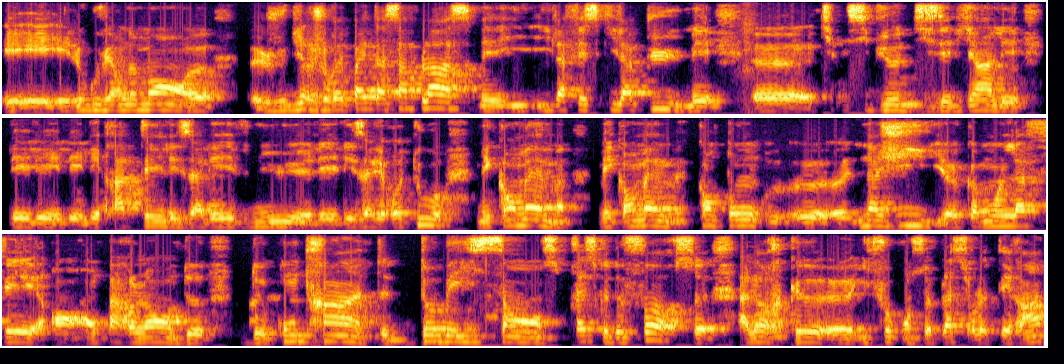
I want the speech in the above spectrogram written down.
Et, et le gouvernement, je veux dire, j'aurais pas été à sa place, mais il, il a fait ce qu'il a pu. Mais Thierry Sibieux disait bien les, les, les, les ratés, les allées et venues, les, les allers-retours, mais quand même, mais quand même, quand on euh, agit euh, comme on l'a fait en, en, parlant de, de contraintes, d'obéissance, presque de force, alors qu'il euh, il faut qu'on se place sur le terrain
